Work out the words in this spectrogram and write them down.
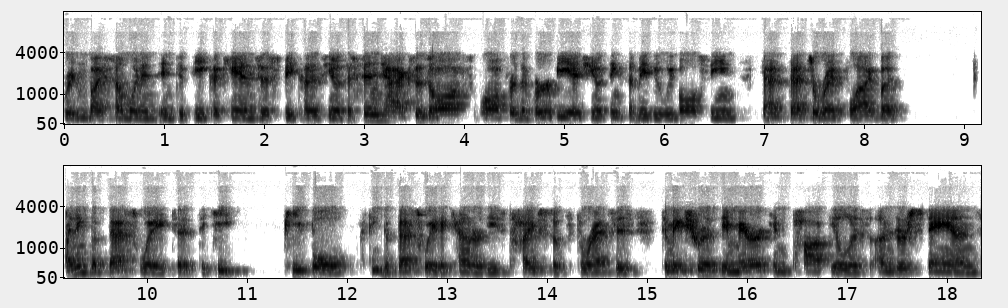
written by someone in, in Topeka, Kansas, because you know the syntax is off, off, or the verbiage, you know, things that maybe we've all seen. That that's a red flag. But I think the best way to to keep people, I think the best way to counter these types of threats is to make sure that the American populace understands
